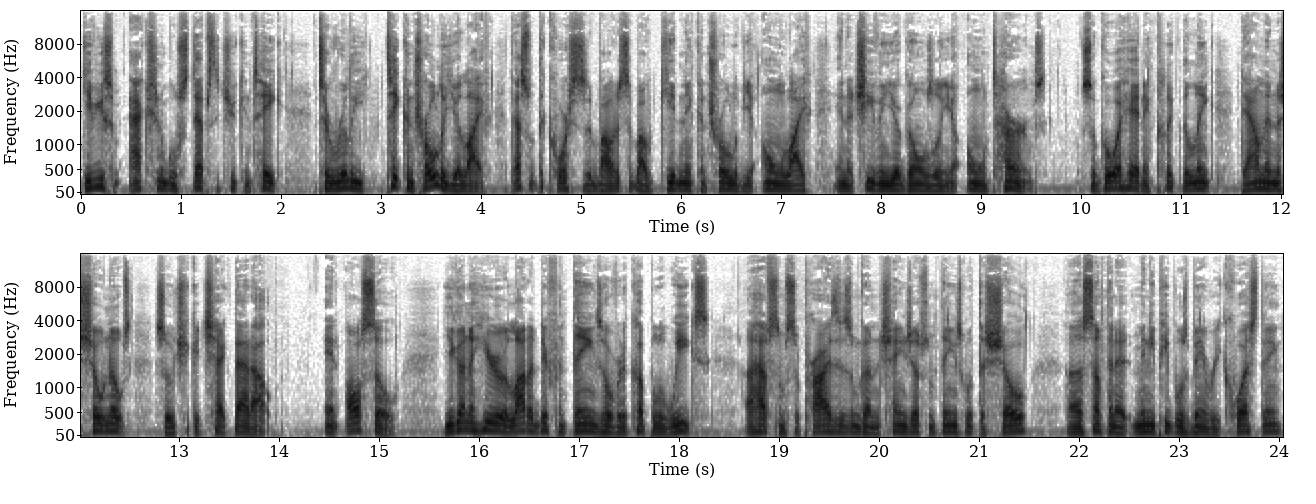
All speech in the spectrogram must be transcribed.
give you some actionable steps that you can take to really take control of your life. That's what the course is about. It's about getting in control of your own life and achieving your goals on your own terms. So go ahead and click the link down in the show notes so that you could check that out. And also, you're going to hear a lot of different things over the couple of weeks. I have some surprises. I'm going to change up some things with the show, uh, something that many people have been requesting.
